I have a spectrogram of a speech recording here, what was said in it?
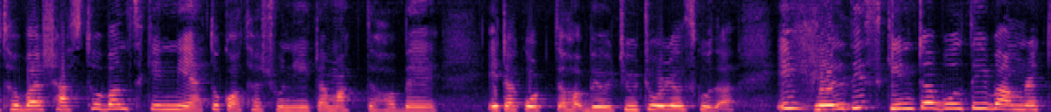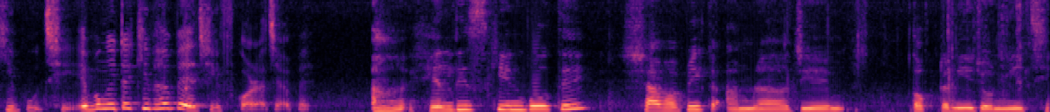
অথবা স্বাস্থ্যবান স্কিন নিয়ে এত কথা শুনি এটা মাখতে হবে এটা করতে হবে ওই টিউটোরিয়ালসগুলো এই হেলদি স্কিনটা বলতেই বা আমরা কি বুঝি এবং এটা কীভাবে অ্যাচিভ করা যাবে? হেলদি স্কিন বলতে স্বাভাবিক আমরা যে ত্বকটা নিয়ে জন্মিয়েছি,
